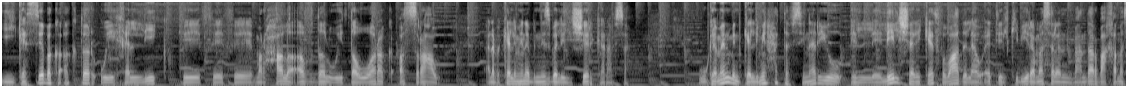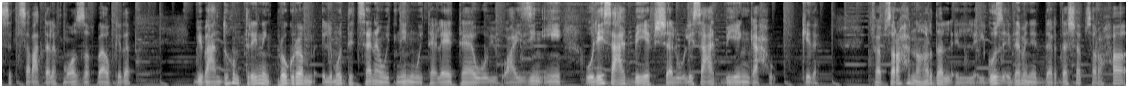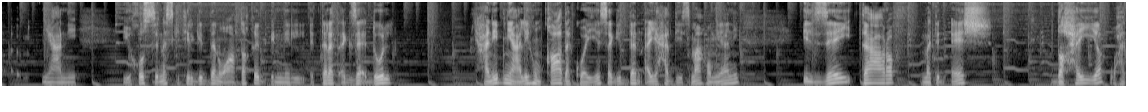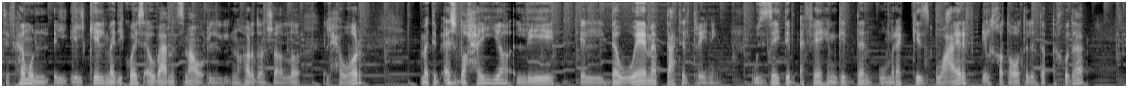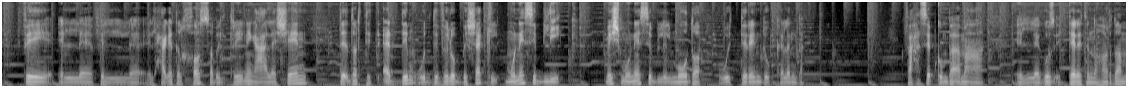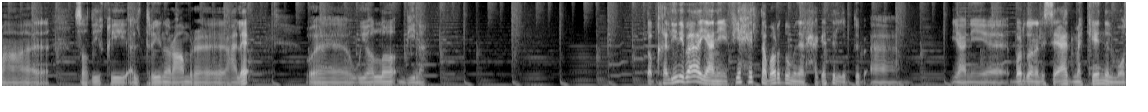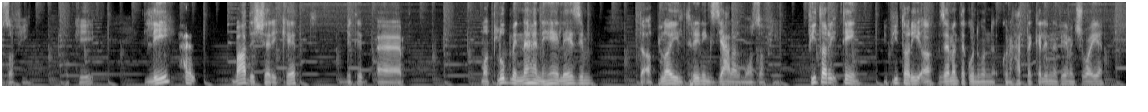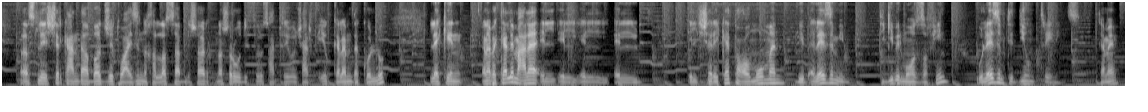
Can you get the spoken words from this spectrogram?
يكسبك أكتر ويخليك في في في مرحلة أفضل ويطورك أسرع أنا بتكلم هنا بالنسبة للشركة نفسها. وكمان متكلمين حتى في سيناريو اللي ليه الشركات في بعض الأوقات الكبيرة مثلا بيبقى عندها 4 5 6 7000 موظف بقى وكده بيبقى عندهم training program لمدة سنة واثنين وثلاثه وبيبقوا عايزين إيه وليه ساعات بيفشل وليه ساعات بينجح وكده فبصراحة النهارده ال- ال- الجزء ده من الدردشة بصراحة يعني يخص ناس كتير جدا وأعتقد إن الثلاث أجزاء دول هنبني عليهم قاعدة كويسة جدا أي حد يسمعهم يعني. إزاي تعرف ما تبقاش ضحية وهتفهموا ال- ال- الكلمة دي كويس قوي بعد ما تسمعوا النهارده إن شاء الله الحوار. ما تبقاش ضحية للدوامة بتاعت ال training وإزاي تبقى فاهم جدا ومركز وعارف إيه الخطوات اللي أنت بتاخدها. في ال في ال الحاجات الخاصة بال training علشان تقدر تتقدم وت develop بشكل مناسب ليك مش مناسب للموضة والترند والكلام ده. فهاسيبكم بقى مع الجزء الثالث النهارده مع صديقي ال trainer عمرو علاء ويلا بينا. طب خليني بقى يعني في حتة برضو من الحاجات اللي بتبقى يعني برضو أنا لسه قاعد مكان الموظفين okay؟ ليه حلو. بعض الشركات بتبقى مطلوب منها إن هي لازم ت apply ال trainings دي على الموظفين. في طريقتين. في طريقة زي ما أنت كنا كنا حتى اتكلمنا فيها من شوية. أصل الشركة عندها budget وعايزين نخلصها قبل شهر 12 ودي فلوس على ومش عارف إيه والكلام ده كله. لكن أنا بتكلم على ال ال ال ال الشركات عموما بيبقى لازم تجيب الموظفين ولازم تديهم trainings تمام؟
